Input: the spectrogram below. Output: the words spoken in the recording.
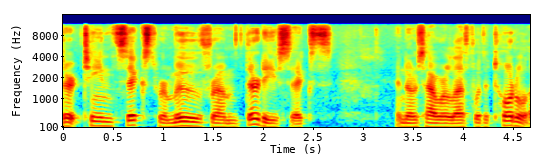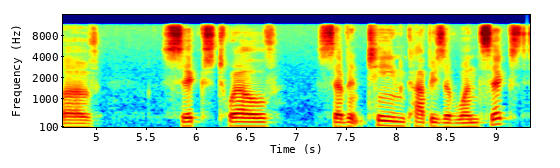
13 sixths removed from 36. And notice how we're left with a total of 6, 12, 17 copies of 1 sixth,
